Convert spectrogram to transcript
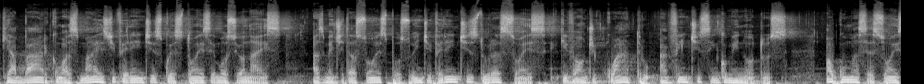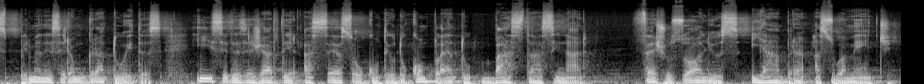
que abarcam as mais diferentes questões emocionais. As meditações possuem diferentes durações, que vão de 4 a 25 minutos. Algumas sessões permanecerão gratuitas e, se desejar ter acesso ao conteúdo completo, basta assinar. Feche os olhos e abra a sua mente.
